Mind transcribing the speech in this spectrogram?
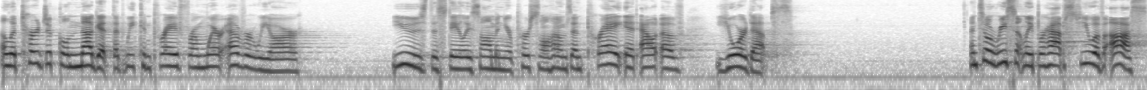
a liturgical nugget that we can pray from wherever we are. Use this daily psalm in your personal homes and pray it out of your depths. Until recently, perhaps few of us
